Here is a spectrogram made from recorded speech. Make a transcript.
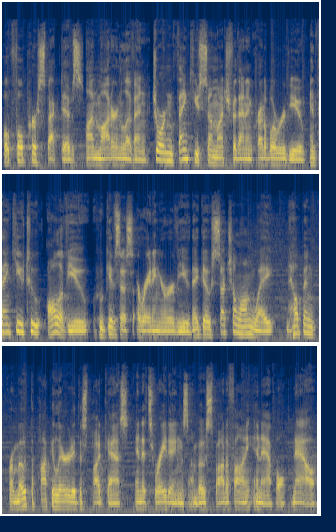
hopeful perspectives on modern living. Jordan, thank you so much for that incredible review. And thank you to all of you who gives us a rating or review. They go such a long way in helping promote the popularity of this podcast and its ratings on both Spotify and Apple. Now,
